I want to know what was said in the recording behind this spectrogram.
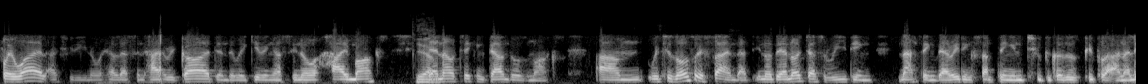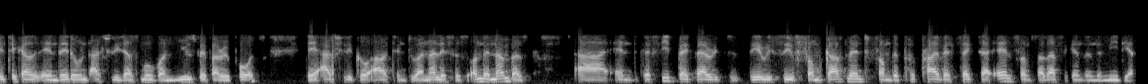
for a while, actually, you know, held us in high regard, and they were giving us, you know, high marks. Yeah. They're now taking down those marks. Um, which is also a sign that you know they're not just reading nothing; they're reading something into because those people are analytical and they don't actually just move on newspaper reports. They actually go out and do analysis on the numbers uh, and the feedback that they receive from government, from the p- private sector, and from South Africans in the media.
